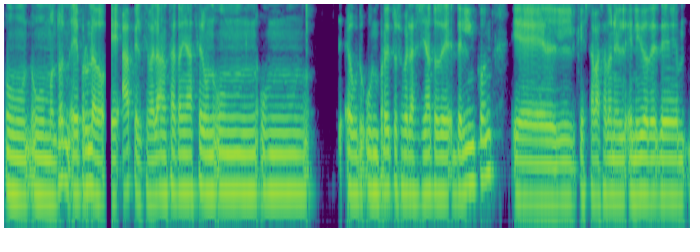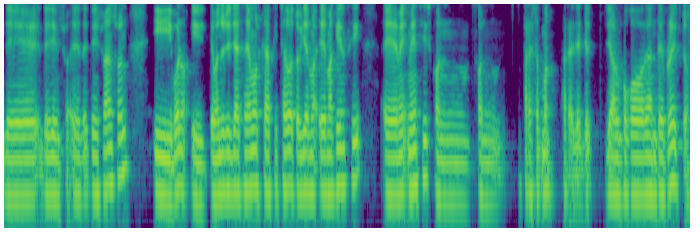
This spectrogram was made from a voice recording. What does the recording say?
un, un montón. Eh, por un lado, eh, Apple, que va a lanzar también a hacer un, un, un proyecto sobre el asesinato de, Lincoln, el que está basado en el, libro de, de, de, James, Y bueno, y de momento ya sabemos que ha fichado a Tobias Mackenzie, eh, Menzies con, con, para, bueno, para llevar un poco adelante el proyecto.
